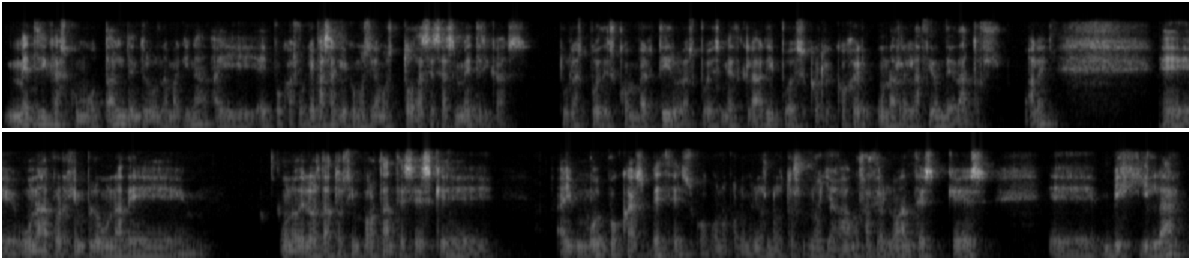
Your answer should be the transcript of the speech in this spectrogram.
métricas como tal dentro de una máquina hay, pocas. Lo que pasa que, como digamos, todas esas métricas tú las puedes convertir o las puedes mezclar y puedes recoger una relación de datos, ¿vale? Eh, una, por ejemplo, una de, uno de los datos importantes es que hay muy pocas veces, o bueno, por lo menos nosotros no llegábamos a hacerlo antes, que es eh, vigilar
